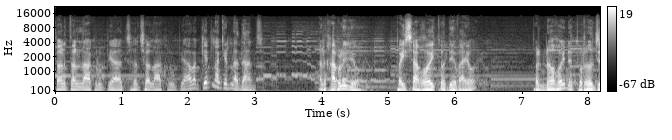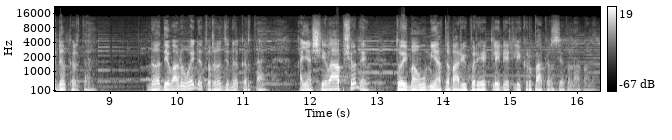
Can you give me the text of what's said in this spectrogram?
ત્રણ ત્રણ લાખ રૂપિયા, છ છ લાખ રૂપિયા, આવા કેટલા કેટલા દાન છે? અને સાંભળી જો પૈસા હોય તો દેવાયો પણ ન હોય ને તો રંજ ન કરતા. ન દેવાનું હોય ને તો રંજ ન કરતા. અહીંયા સેવા આપશો ને તો એમાં ઉમિયા તમારી ઉપર એટલી ને એટલી કૃપા કરશે ભલા માણસ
